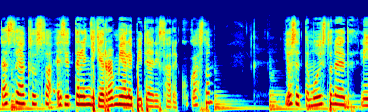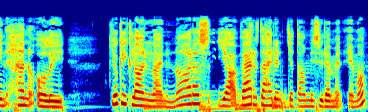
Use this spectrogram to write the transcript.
Tässä jaksossa esittelen ja kerron mielipiteeni sadekukasta. Jos ette muistaneet, niin hän oli jokiklaanilainen naaras ja väärtähden ja tammisydämen emo.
